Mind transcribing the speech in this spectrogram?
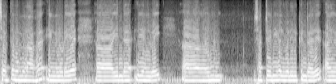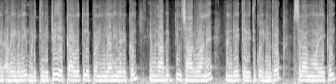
சேர்த்தவர்களாக எங்களுடைய இந்த நிகழ்வை இன்னும் சற்று நிகழ்வுகள் இருக்கின்றது அது அவைகளை முடித்துவிட்டு இதற்காக ஒத்துழைப்பு வழங்கிய அனைவருக்கும் எமது அமைப்பின் சார்பான நன்றியை தெரிவித்துக் கொள்கின்றோம். அஸ்லாம் வலைக்கும்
